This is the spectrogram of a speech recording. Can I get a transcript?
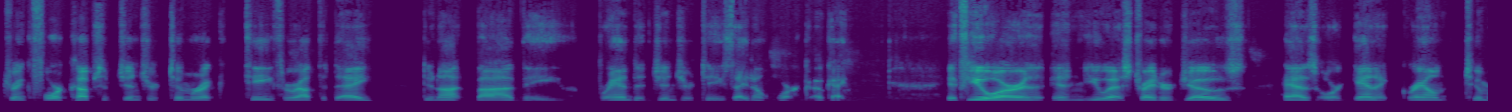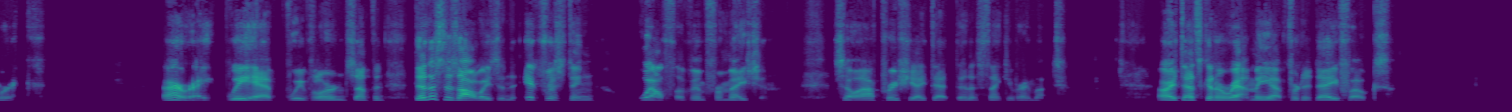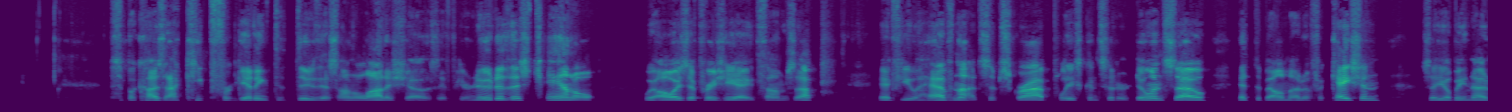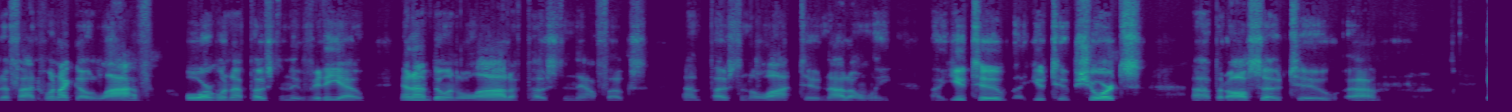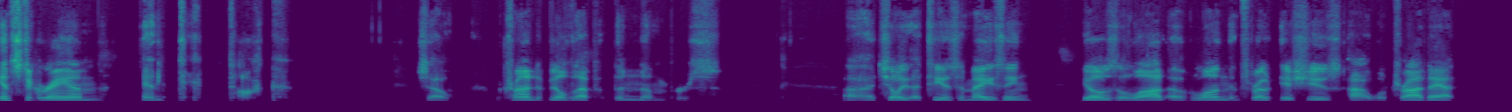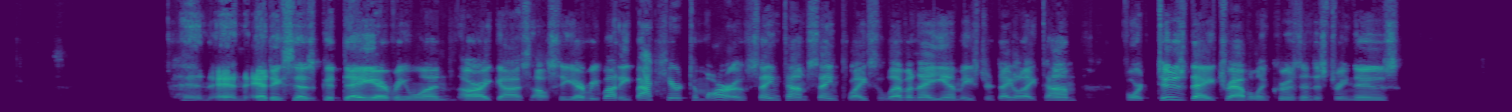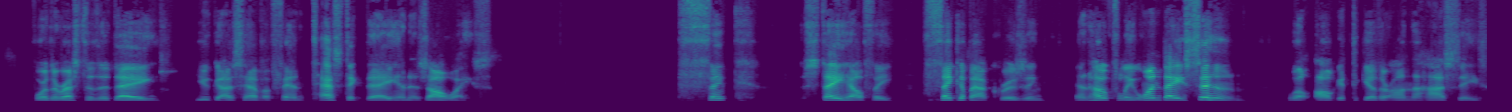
Drink four cups of ginger turmeric tea throughout the day. Do not buy the branded ginger teas, they don't work. Okay. If you are in, in U.S. Trader Joe's, has organic ground turmeric. All right, we have we've learned something. Dennis is always an interesting wealth of information. So I appreciate that, Dennis. Thank you very much. All right, that's going to wrap me up for today, folks. It's because I keep forgetting to do this on a lot of shows. If you're new to this channel, we always appreciate thumbs up. If you have not subscribed, please consider doing so. Hit the bell notification so you'll be notified when I go live or when I post a new video. And I'm doing a lot of posting now, folks. I'm posting a lot to not only uh, YouTube, YouTube Shorts, uh, but also to um, Instagram and TikTok. So we're trying to build up the numbers. Uh, Chillie, that tea is amazing. Heals a lot of lung and throat issues. I will try that. And and Eddie says, "Good day, everyone. All right, guys. I'll see everybody back here tomorrow, same time, same place, 11 a.m. Eastern Daylight Time, for Tuesday Travel and Cruise Industry News. For the rest of the day, you guys have a fantastic day, and as always, think, stay healthy, think about cruising, and hopefully one day soon we'll all get together on the high seas.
